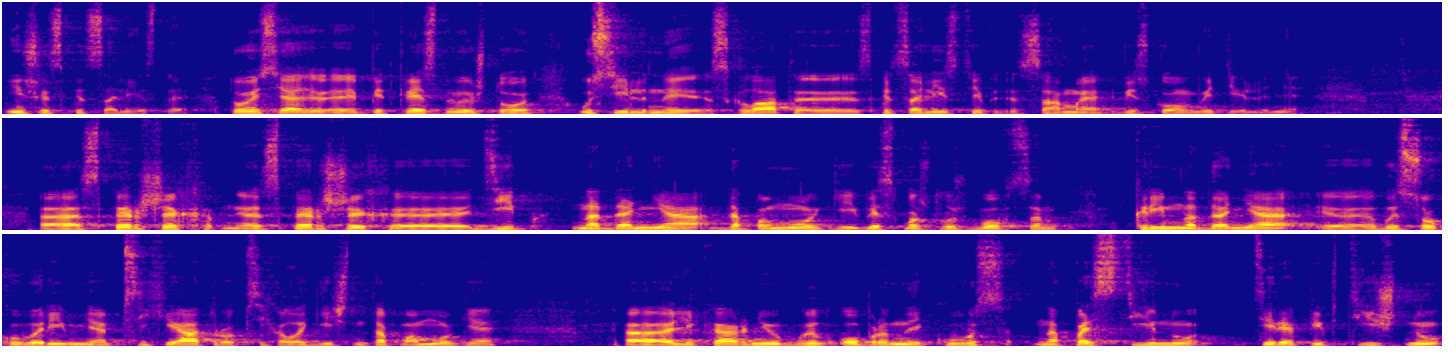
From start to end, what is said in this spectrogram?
інші спеціалісти. Тобто я е, підкреслюю, що усилений склад е, спеціалістів саме в військовому відділенні. Е, З перших, з перших діб надання допомоги військовослужбовцям, крім надання е, високого рівня психіатру, психологічної допомоги, е, лікарнею був обраний курс на постійну терапевтичну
